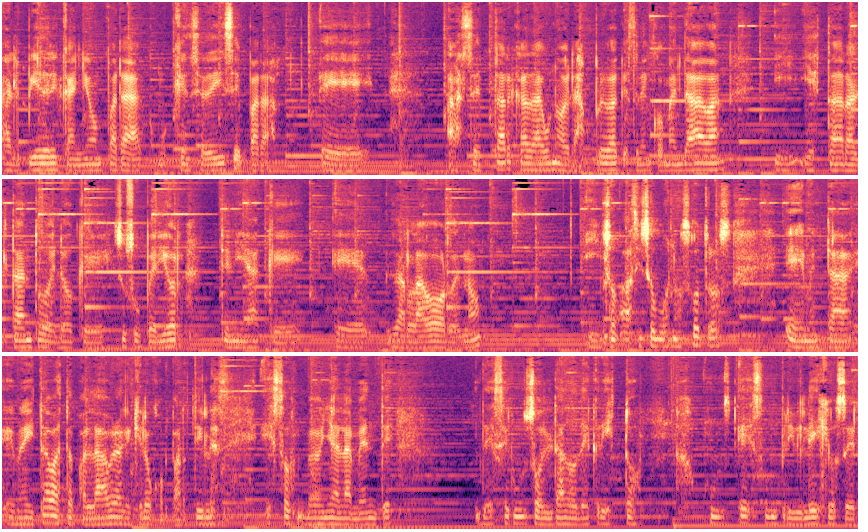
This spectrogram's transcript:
al pie del cañón para, como quien se dice, para aceptar cada una de las pruebas que se le encomendaban y, estar al tanto de lo que su superior tenía que eh, dar la orden, ¿no? Y así somos nosotros. Eh, eh, meditaba esta palabra que quiero compartirles. Eso me venía a la mente de ser un soldado de Cristo. es un privilegio ser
